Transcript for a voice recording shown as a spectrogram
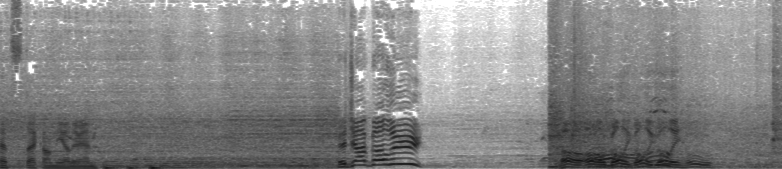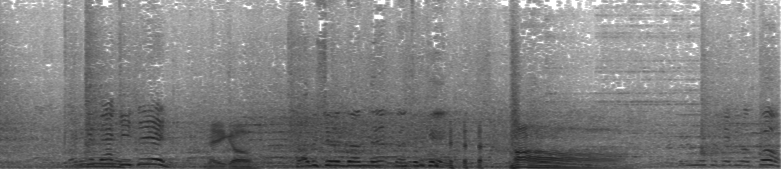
that's stuck on the other end. Good job, goalie! Uh oh, uh oh, goalie, goalie, goalie. Ooh. Get back, Ethan. There you go. Probably should have done that, but it's okay. Oh. Let's go.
